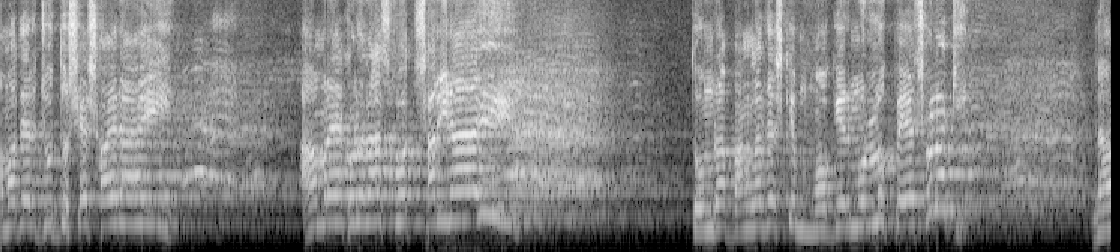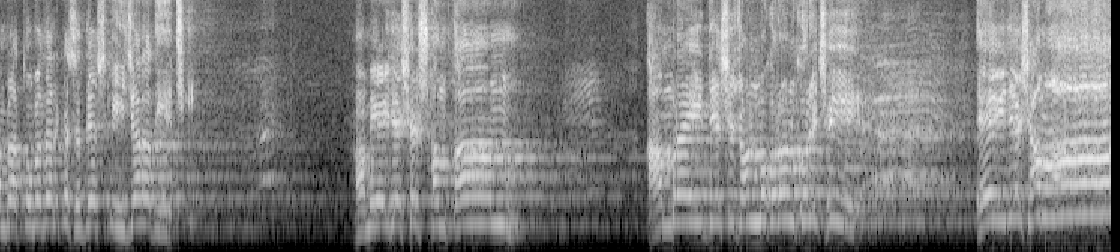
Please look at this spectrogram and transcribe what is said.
আমাদের যুদ্ধ শেষ হয় নাই, আমরা এখনও রাজপথ ছাড়ি নাই। তোমরা বাংলাদেশকে মগের মূল্য পেয়েছ নাকি? না, আমরা তোমাদের কাছে দেশকে ইজারা দিয়েছি। আমি এই দেশের সন্তান। আমরা এই দেশে জন্মগ্রহণ করেছি। এই দেশ আমার।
